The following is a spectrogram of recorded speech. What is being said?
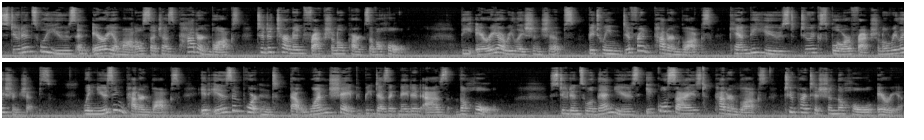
students will use an area model such as pattern blocks to determine fractional parts of a whole. The area relationships between different pattern blocks can be used to explore fractional relationships. When using pattern blocks, it is important that one shape be designated as the whole. Students will then use equal-sized pattern blocks to partition the whole area.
